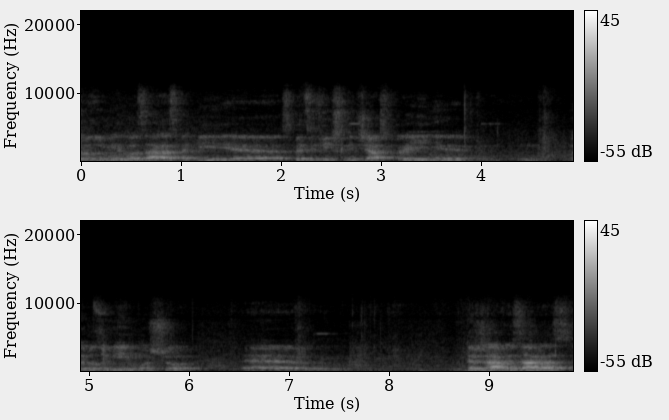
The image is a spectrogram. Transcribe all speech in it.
зрозуміло. Зараз такий е, специфічний час в країні. Ми розуміємо, що в державі зараз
